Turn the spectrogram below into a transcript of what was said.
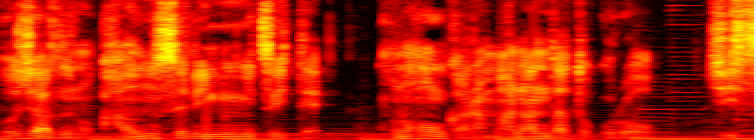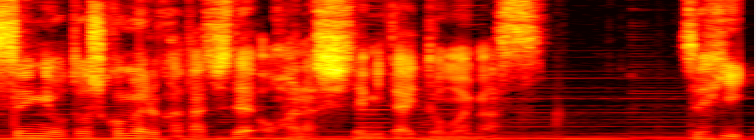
ロジャーズのカウンセリングについて、この本から学んだところを実践に落とし込める形でお話ししてみたいと思います。ぜひ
